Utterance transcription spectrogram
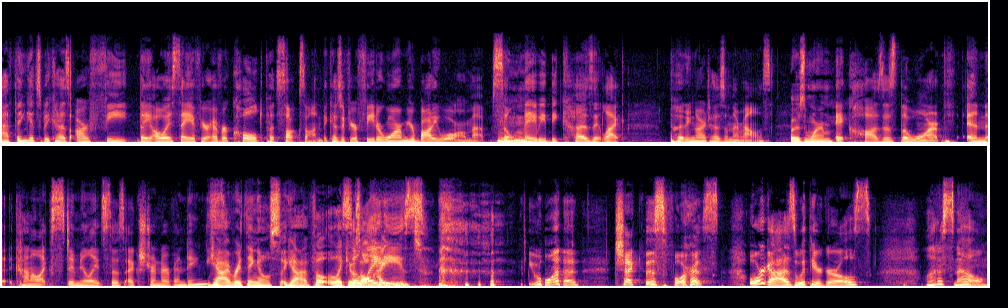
I think it's because our feet, they always say if you're ever cold, put socks on because if your feet are warm, your body will warm up. So Mm-hmm. maybe because it like putting our toes in their mouths, it was warm. it causes the warmth and kind of like stimulates those extra nerve endings. yeah, everything else. Yeah, it felt like it was all ladies, heightened. you want to check this for us or guys with your girls let us know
